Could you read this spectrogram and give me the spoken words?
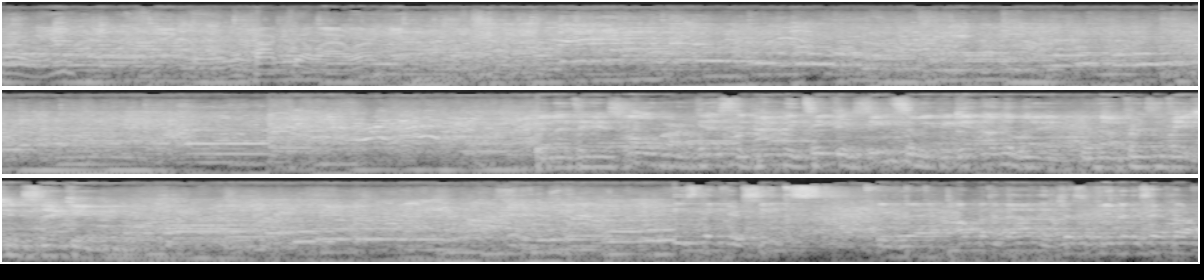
room. for The cocktail hour. We'd like to ask all of our guests to kindly take their seats so we can get underway with our presentations. Thank you. Please take your seats. If you're up and about, graduation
